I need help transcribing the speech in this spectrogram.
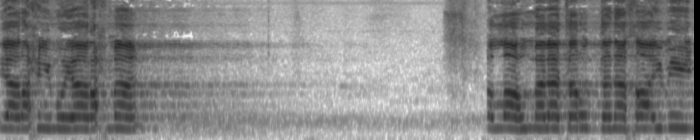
يا رحيم يا رحمن. اللهم لا تردنا خائبين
